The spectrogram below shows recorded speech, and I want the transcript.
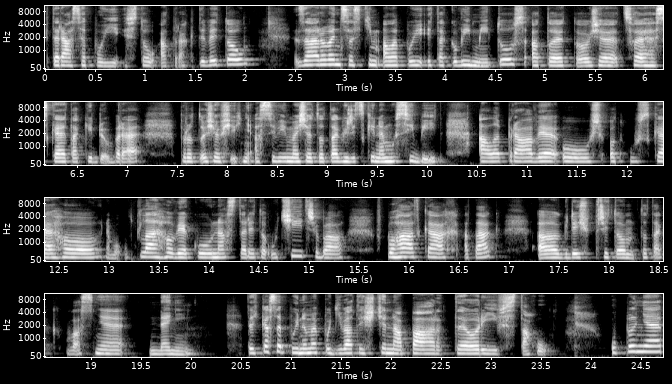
která se pojí i s tou atraktivitou. Zároveň se s tím ale pojí i takový mýtus a to je to, že co je hezké, taky dobré, protože všichni asi víme, že to tak vždycky nemusí být, ale právě už od úzkého nebo útlého věku nás tady to učí, třeba v pohádkách a tak, když přitom to tak vlastně není. Teďka se půjdeme podívat ještě na pár teorií vztahu. Úplně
